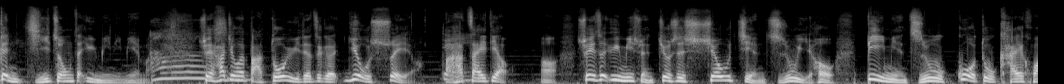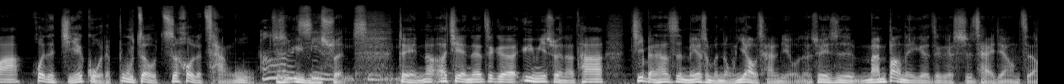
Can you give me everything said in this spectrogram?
更集中在玉米里面嘛，所以它就会把多余的这个幼穗啊把它摘掉。哦，所以这玉米笋就是修剪植物以后，避免植物过度开花或者结果的步骤之后的产物，就是玉米笋。对，那而且呢，这个玉米笋呢，它基本上是没有什么农药残留的，所以是蛮棒的一个这个食材这样子啊。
